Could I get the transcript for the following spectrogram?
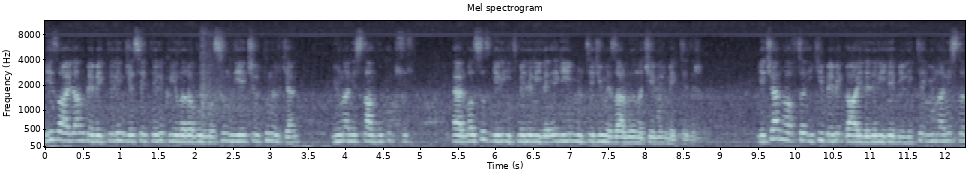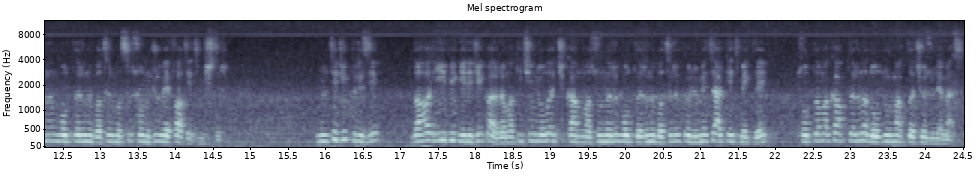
Biz aylan bebeklerin cesetleri kıyılara vurmasın diye çırpınırken, Yunanistan hukuksuz, pervasız geri itmeleriyle Ege'yi mülteci mezarlığına çevirmektedir. Geçen hafta iki bebek aileleriyle birlikte Yunanistan'ın botlarını batırması sonucu vefat etmiştir. Mülteci krizi, daha iyi bir gelecek aramak için yola çıkan masumları botlarını batırıp ölüme terk etmekle, toplama kamplarına doldurmakla çözülemez.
